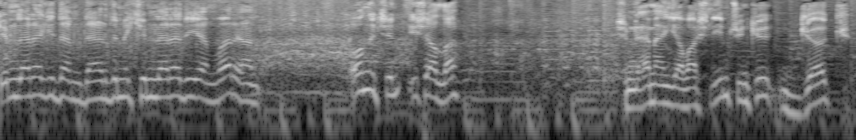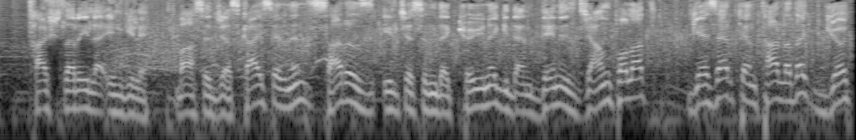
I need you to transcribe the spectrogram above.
Kimlere gidem derdimi kimlere diyem var yani. Onun için inşallah şimdi hemen yavaşlayayım çünkü gök taşlarıyla ilgili bahsedeceğiz. Kayseri'nin Sarız ilçesinde köyüne giden Deniz Can Polat gezerken tarlada gök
